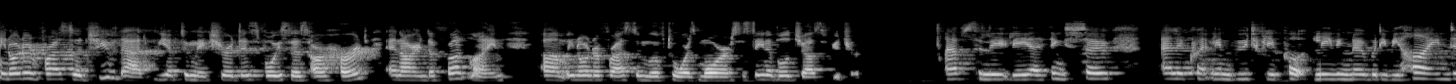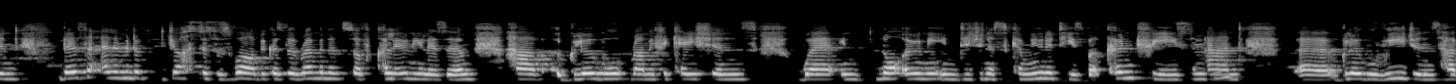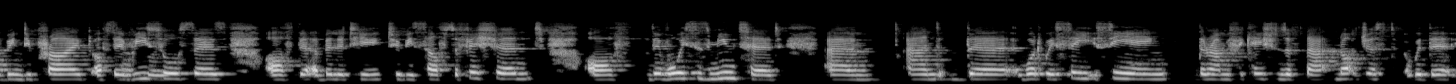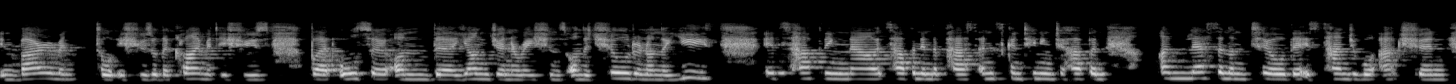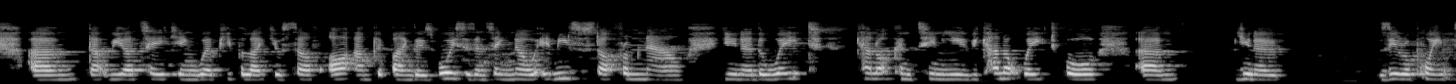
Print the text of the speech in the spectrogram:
in order for us to achieve that, we have to make sure these voices are heard and are in the front line um, in order for us to move towards more sustainable, just future. Absolutely. I think so eloquently and beautifully put, leaving nobody behind. And there's the element of justice as well, because the remnants of colonialism have global ramifications where in not only indigenous communities, but countries mm-hmm. and uh, global regions have been deprived of their resources, of their ability to be self sufficient, of their voices muted. Um, and the what we're see, seeing the ramifications of that, not just with the environmental issues or the climate issues, but also on the young generations, on the children, on the youth. It's happening now, it's happened in the past, and it's continuing to happen unless and until there is tangible action um, that we are taking where people like yourself are amplifying those voices and saying, no, it needs to start from now. You know, the wait cannot continue. We cannot wait for um, you know, zero point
